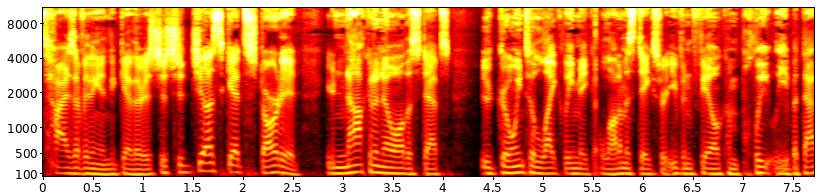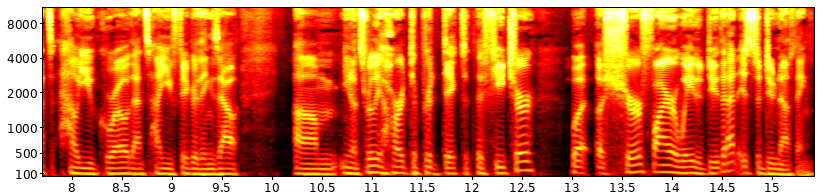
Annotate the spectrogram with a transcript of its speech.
ties everything in together is just to just get started. You're not going to know all the steps. You're going to likely make a lot of mistakes or even fail completely, but that's how you grow. That's how you figure things out. Um, you know, it's really hard to predict the future but a surefire way to do that is to do nothing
